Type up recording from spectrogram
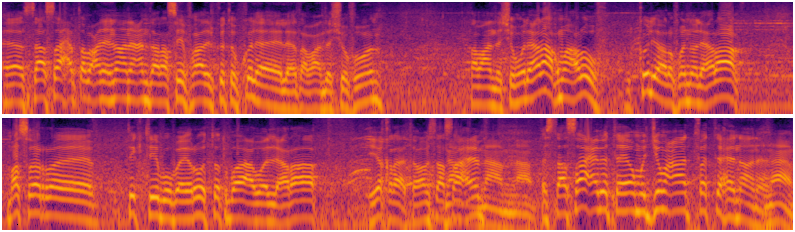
آه، أستاذ صاحب طبعا هنا عنده رصيف هذه الكتب كلها له طبعا تشوفون. طبعا تشوفون. العراق معروف الكل يعرف إنه العراق مصر آه، تكتب وبيروت تطبع والعراق يقرأ. تمام أستاذ صاحب؟ نعم نعم. نعم أستاذ صاحب أنت يوم الجمعة تفتح هنا نعم.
